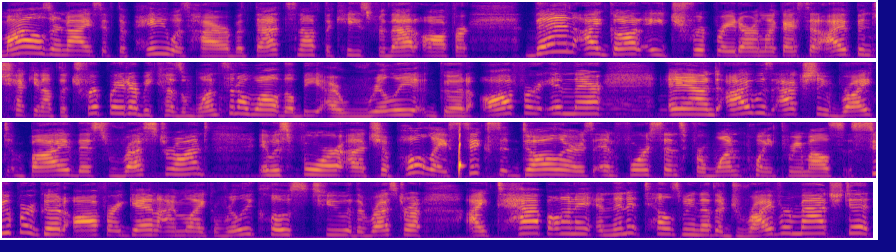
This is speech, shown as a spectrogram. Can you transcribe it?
Miles are nice if the pay was higher, but that's not the case for that offer. Then I got a trip radar. And like I said, I've been checking out the trip radar because once in a while there'll be a really good offer in there. And I was actually right by this restaurant. It was for uh, Chipotle, $6.04 for 1.3 miles. Super good offer. Again, I'm like really close to the restaurant. I tap on it and then it tells me another driver matched it.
